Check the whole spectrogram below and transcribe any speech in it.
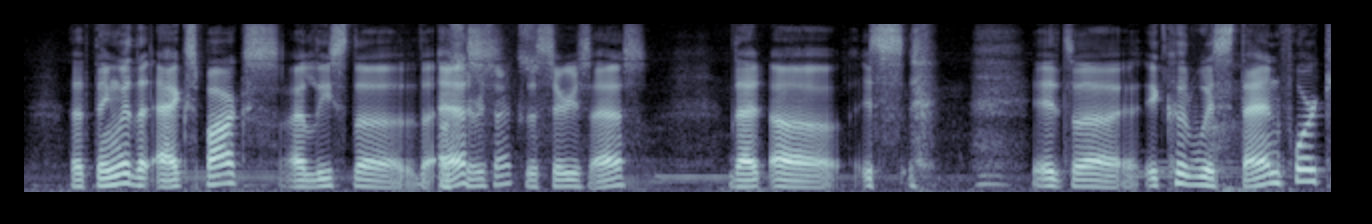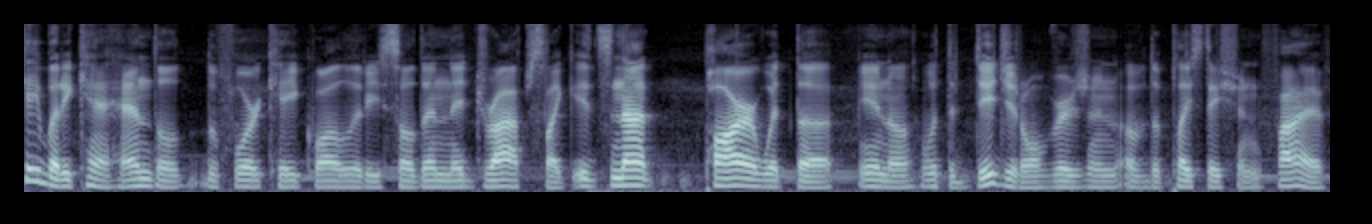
the thing with the Xbox at least the the, The S Series X? the Series S that uh it's it's uh it could withstand 4K but it can't handle the 4K quality so then it drops like it's not par with the you know with the digital version of the PlayStation 5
